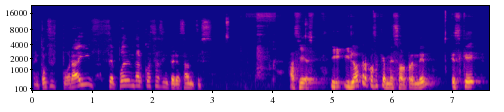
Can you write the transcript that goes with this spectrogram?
Entonces, por ahí se pueden dar cosas interesantes. Así es. Y, y la otra cosa que me sorprende es que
